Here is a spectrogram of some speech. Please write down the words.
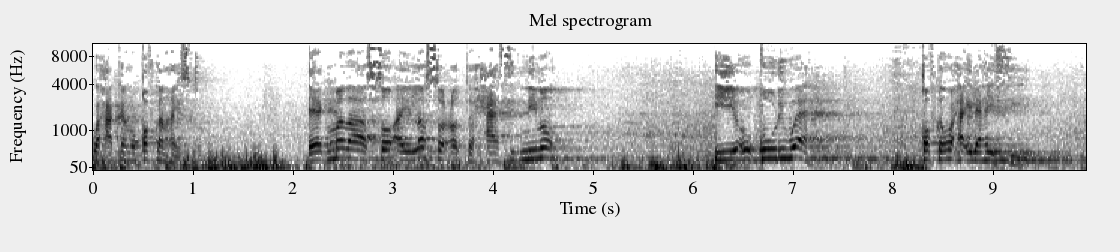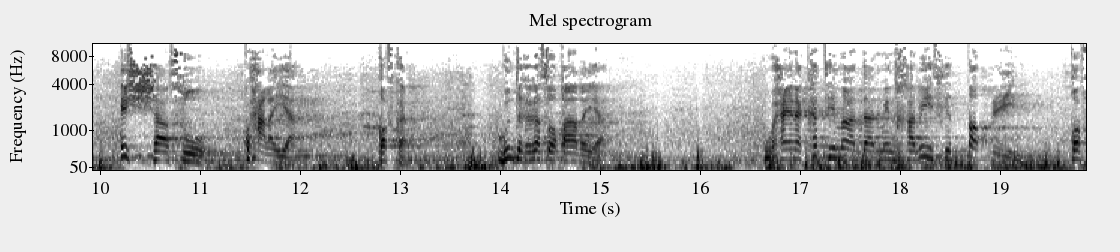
waxa kan uu qofkan haysto eegmadaasoo ay la socoto xaasidnimo iyo uquuriwaah qofkan waxaa ilaahay siiyey ishaasuu ku xalayaa qofkan gunta kaga soo qaadaya. Waxayna ka timaadaa min khabiisi abci qof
